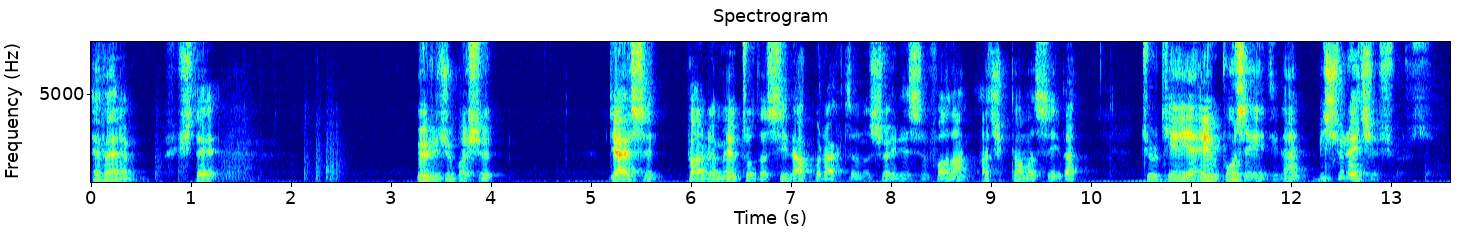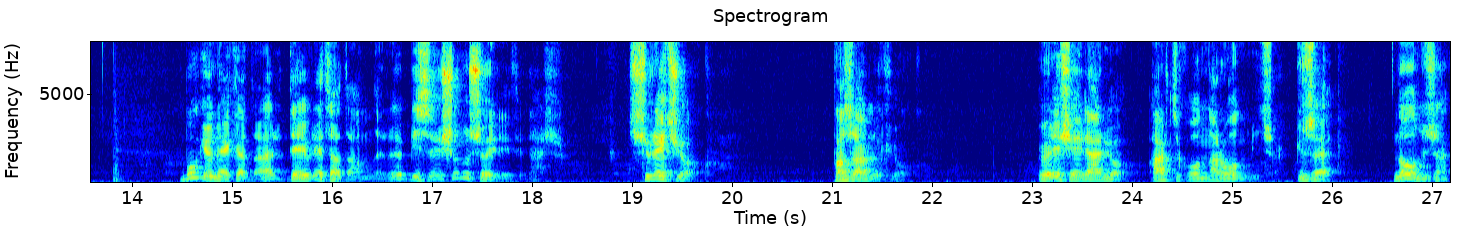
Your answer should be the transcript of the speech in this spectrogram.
efendim işte bölücü başı gelsin parlamentoda silah bıraktığını söylesin falan açıklamasıyla Türkiye'ye empoze edilen bir süreç yaşıyoruz. Bugüne kadar devlet adamları bize şunu söylediler. Süreç yok. Pazarlık yok. Öyle şeyler yok. Artık onlar olmayacak. Güzel. Ne olacak?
